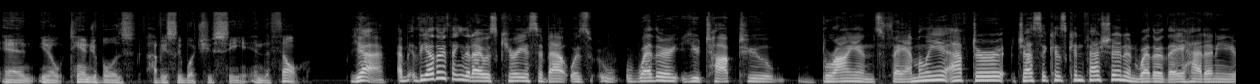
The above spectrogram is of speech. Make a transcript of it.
And, you know, tangible is obviously what you see in the film. Yeah. I mean, the other thing that I was curious about was whether you talked to Brian's family after Jessica's confession and whether they had any,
